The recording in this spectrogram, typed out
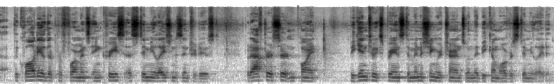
uh, the quality of their performance increase as stimulation is introduced, but after a certain point, begin to experience diminishing returns when they become overstimulated.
